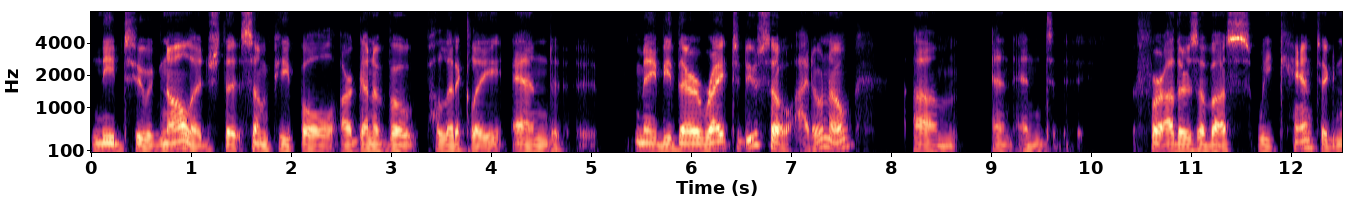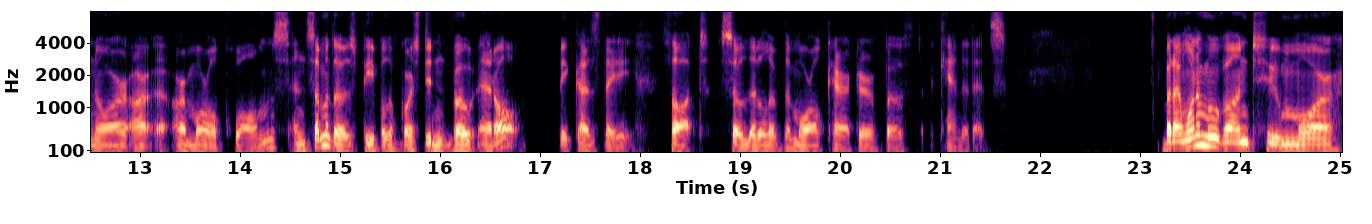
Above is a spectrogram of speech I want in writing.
need to acknowledge that some people are going to vote politically, and maybe they're right to do so. I don't know. Um, and and for others of us, we can't ignore our our moral qualms. And some of those people, of course, didn't vote at all because they thought so little of the moral character of both candidates. But I want to move on to more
